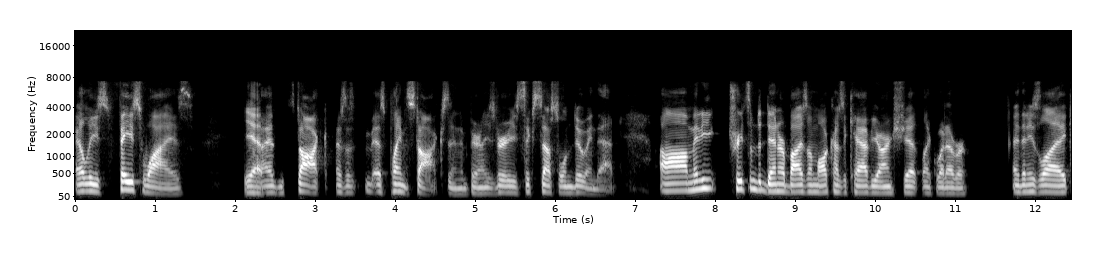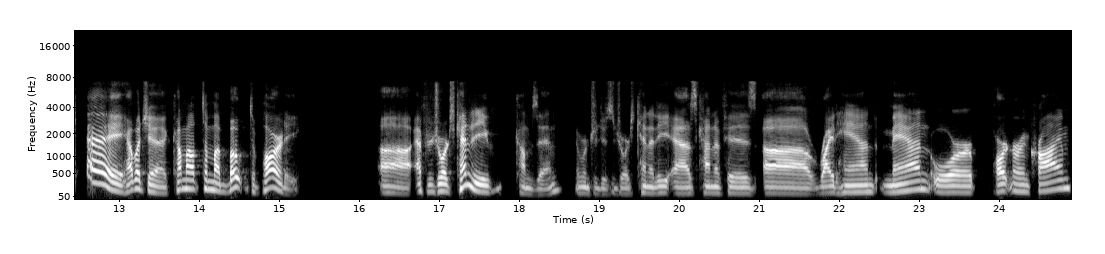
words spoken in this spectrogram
at least face wise, yeah. as stock, as a, as playing stocks, and apparently he's very successful in doing that. Um, and he treats them to dinner, buys them all kinds of caviar and shit, like whatever. And then he's like, "Hey, how about you come out to my boat to party?" Uh, after George Kennedy comes in, and we're introduced to George Kennedy as kind of his uh, right hand man or partner in crime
